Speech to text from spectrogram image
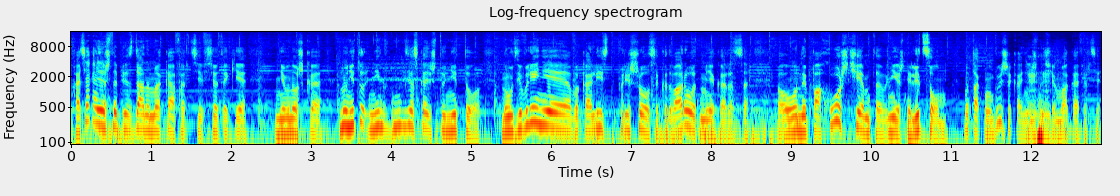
Хотя, конечно, без Дана Макаферти все-таки немножко, ну, не то, не- нельзя сказать, что не то. На удивление вокалист пришелся ко двору, вот мне кажется. Он и похож чем-то внешне, лицом. Ну, так он выше, конечно, чем Макаферти.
